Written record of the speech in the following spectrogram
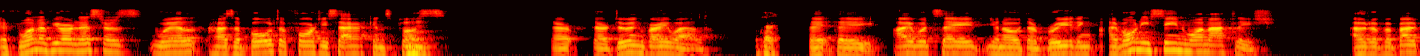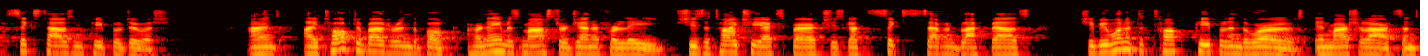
if one of your listeners will has a bolt of 40 seconds plus, mm-hmm. they're they're doing very well. Okay. They they i would say you know they're breathing. I've only seen one athlete out of about 6000 people do it and i talked about her in the book her name is master jennifer lee she's a tai chi expert she's got six seven black belts she'd be one of the top people in the world in martial arts and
